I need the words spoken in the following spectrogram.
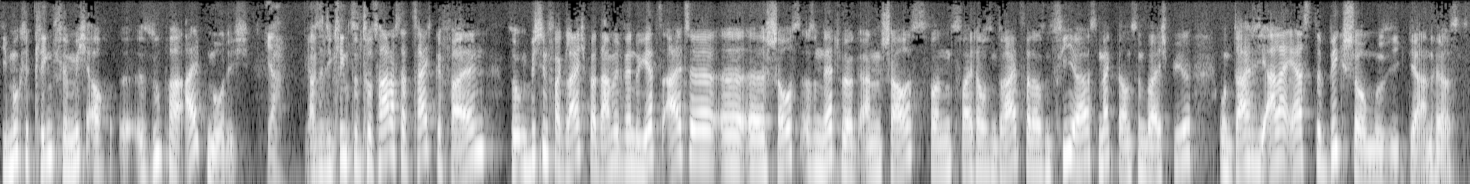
Die Mucke klingt für mich auch äh, super altmodisch. Ja. ja also die klingt so total aus der Zeit gefallen. So ein bisschen vergleichbar damit, wenn du jetzt alte äh, äh Shows aus dem Network anschaust, von 2003, 2004, SmackDown zum Beispiel, und da die allererste Big Show Musik dir anhörst.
